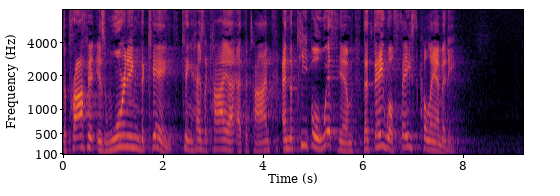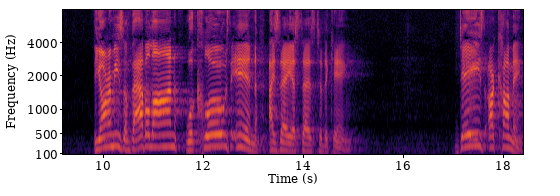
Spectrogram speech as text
The prophet is warning the king, King Hezekiah at the time, and the people with him that they will face calamity. The armies of Babylon will close in, Isaiah says to the king. Days are coming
